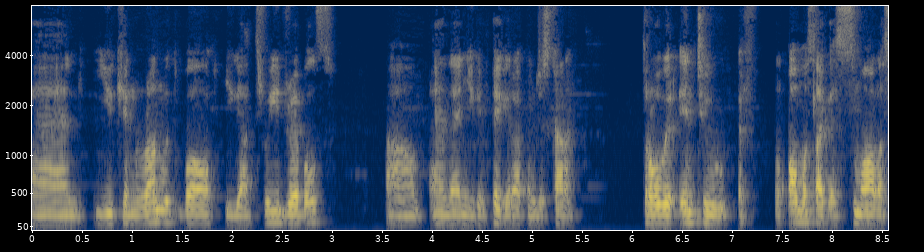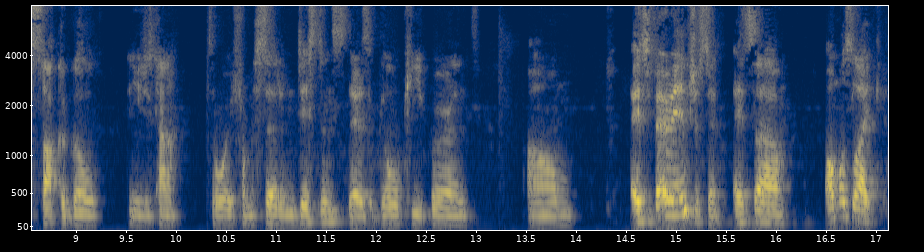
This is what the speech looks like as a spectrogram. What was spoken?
And you can run with the ball. You got three dribbles. Um, and then you can pick it up and just kind of throw it into a, almost like a smaller soccer goal. And you just kind of throw it from a certain distance. There's a goalkeeper. And um, it's very interesting. It's uh, almost like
